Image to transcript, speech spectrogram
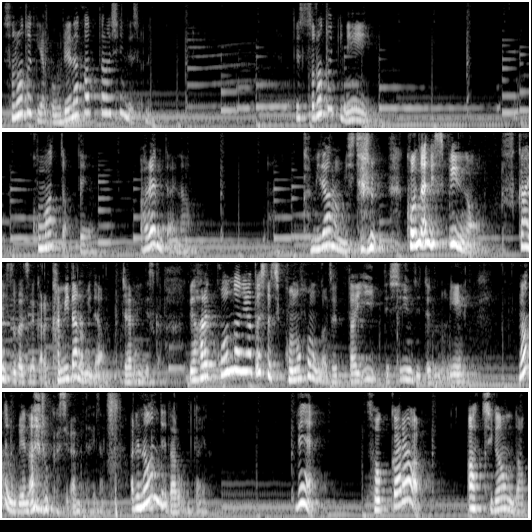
その時やっぱ売れなかったらしいんですよね。でその時に困っちゃってあれみたいな。神頼みしてる。こんなにスピンの深い人たちだから神頼みじゃじゃないんですか。やはりこんなに私たちこの本が絶対いいって信じてるのになんで売れないのかしらみたいな。あれなんでだろうみたいな。でそっからあ違うんだっ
